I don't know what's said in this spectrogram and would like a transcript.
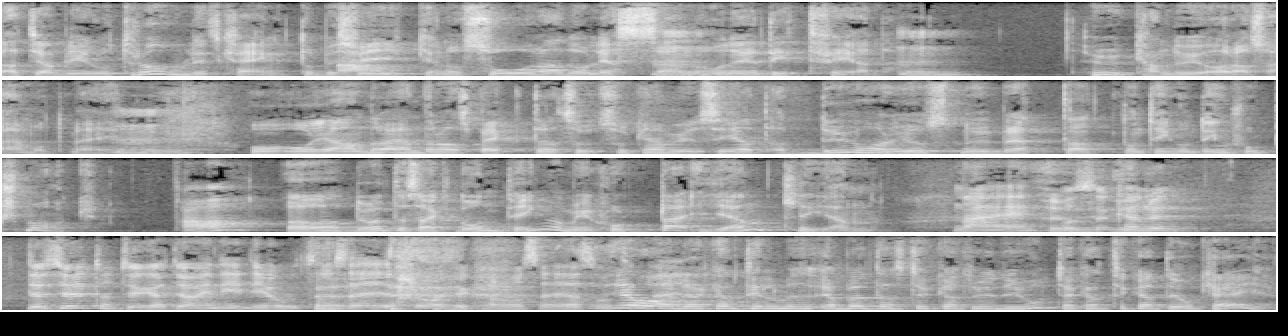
att jag blir otroligt kränkt och besviken och sårad och ledsen Mm. och det är ditt fel. Hur kan du göra så här mot mig? Mm. Och, och i andra änden av spektrat så, så kan vi ju se att, att du har just nu berättat någonting om din skjortsmak. Ja, Ja, du har inte sagt någonting om min skjorta egentligen. nej. Och så kan du dessutom tycka att jag är en idiot som säger så. Hur kan hon säga så till Ja, mig? jag kan till och med, jag behöver inte ens tycka att du är idiot. Jag kan tycka att det är okej.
